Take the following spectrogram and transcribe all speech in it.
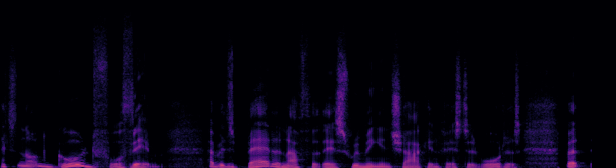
it's not good for them. It's bad enough that they're swimming in shark infested waters, but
